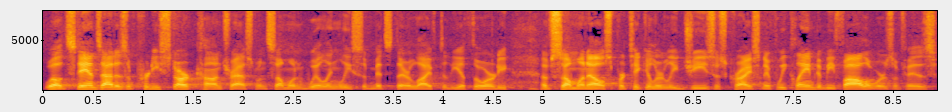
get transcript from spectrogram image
Well, it stands out as a pretty stark contrast when someone willingly submits their life to the authority of someone else, particularly Jesus Christ. And if we claim to be followers of his,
